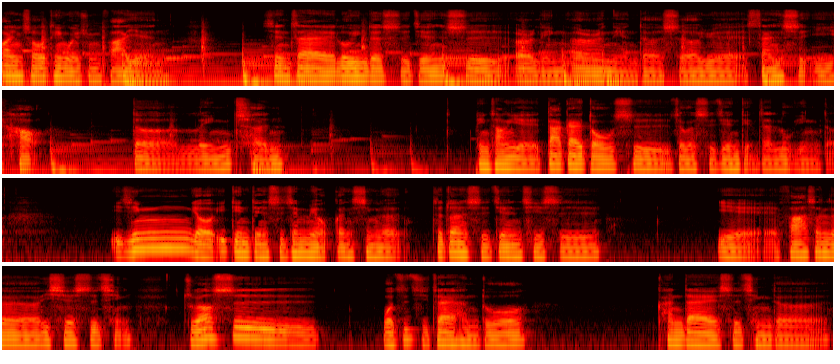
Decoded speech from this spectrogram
欢迎收听微醺发言。现在录音的时间是二零二二年的十二月三十一号的凌晨，平常也大概都是这个时间点在录音的。已经有一点点时间没有更新了，这段时间其实也发生了一些事情，主要是我自己在很多。看待事情的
